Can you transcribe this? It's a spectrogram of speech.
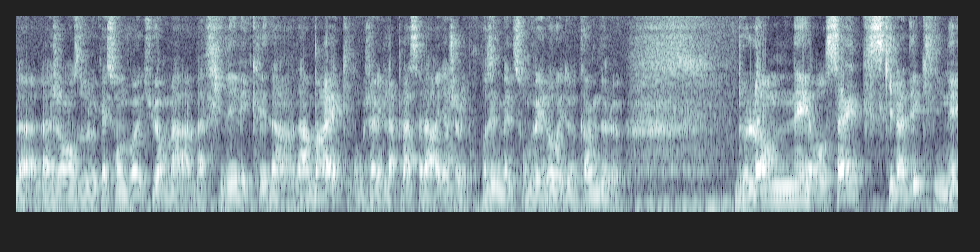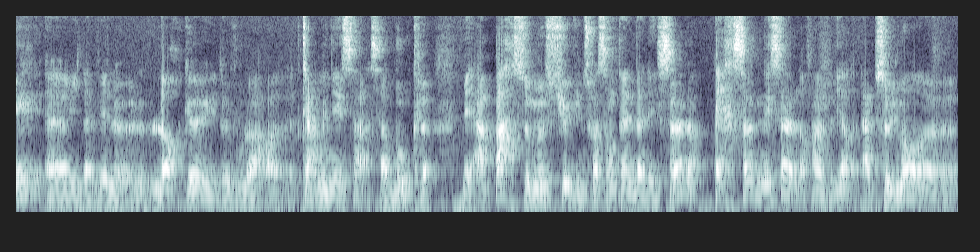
l'agence de location de voiture m'a filé les clés d'un break, donc j'avais de la place à l'arrière, je lui ai proposé de mettre son vélo et de quand même de le de l'emmener au sec, ce qu'il a décliné, euh, il avait l'orgueil de vouloir euh, terminer sa, boucle, mais à part ce monsieur d'une soixantaine d'années seul, personne n'est seul, enfin je veux dire, absolument, euh,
